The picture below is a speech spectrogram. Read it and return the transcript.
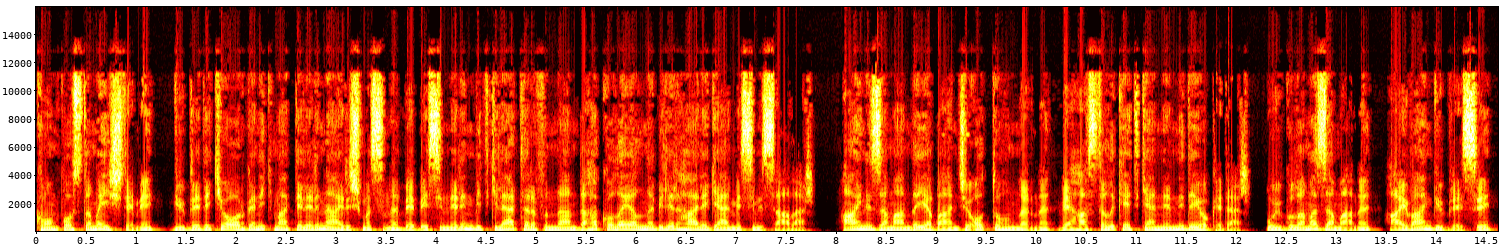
Kompostlama işlemi, gübredeki organik maddelerin ayrışmasını ve besinlerin bitkiler tarafından daha kolay alınabilir hale gelmesini sağlar. Aynı zamanda yabancı ot tohumlarını ve hastalık etkenlerini de yok eder. Uygulama zamanı, hayvan gübresi,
